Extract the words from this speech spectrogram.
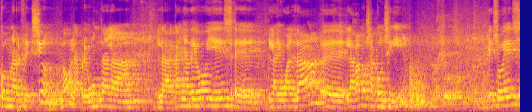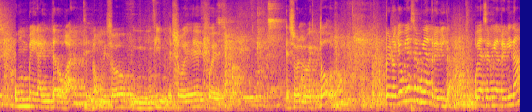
con una reflexión. ¿no? La pregunta, la, caña de hoy es, eh, ¿la igualdad eh, la vamos a conseguir? Eso es un mega interrogante, ¿no? Eso, en fin, eso es, pues, eso lo es todo, ¿no? Pero yo voy a ser muy atrevida, voy a ser muy atrevida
